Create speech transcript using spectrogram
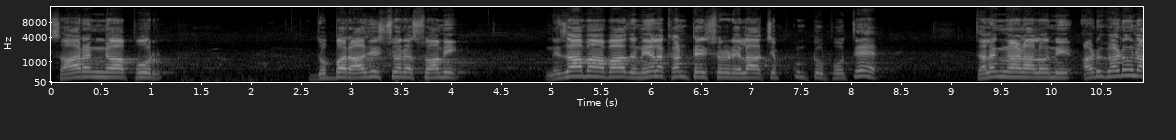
సారంగాపూర్ దుబ్బ రాజేశ్వర స్వామి నిజామాబాద్ నీలకంఠేశ్వరుడు ఇలా చెప్పుకుంటూ పోతే తెలంగాణలోని అడుగడుగున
